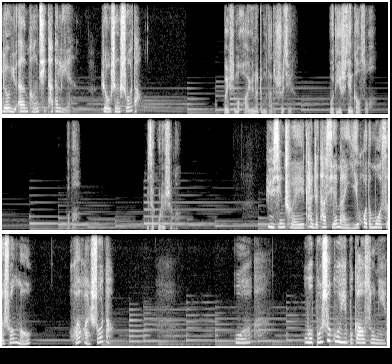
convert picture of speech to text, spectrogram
刘雨安捧起他的脸，柔声说道：“为什么怀孕了这么大的事情，不第一时间告诉我？你在顾虑什么？”玉星锤看着他写满疑惑的墨色双眸，缓缓说道：“我，我不是故意不告诉你，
